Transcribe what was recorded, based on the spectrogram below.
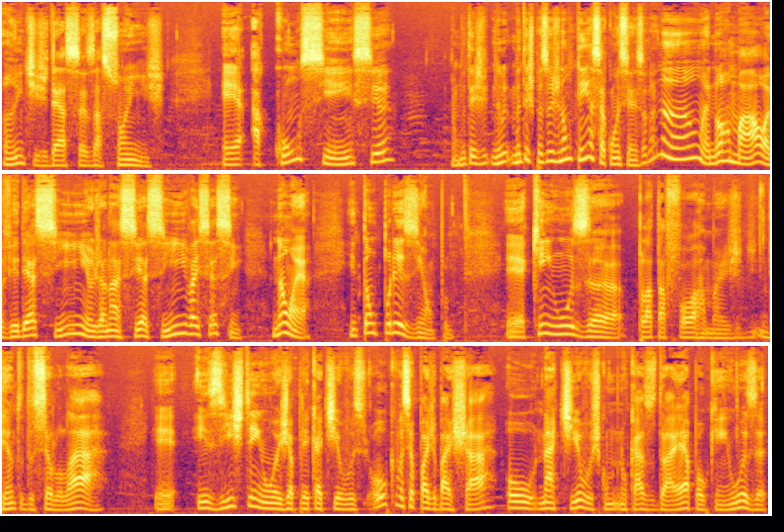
antes dessas ações é a consciência. Muitas, muitas pessoas não têm essa consciência. Não, é normal, a vida é assim, eu já nasci assim e vai ser assim. Não é. Então, por exemplo, é, quem usa plataformas dentro do celular, é, existem hoje aplicativos ou que você pode baixar, ou nativos, como no caso da Apple, quem usa,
